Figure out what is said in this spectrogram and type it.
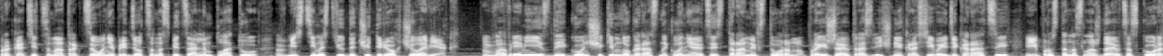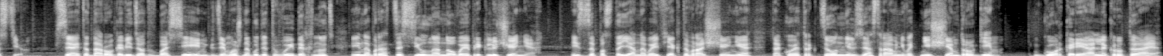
Прокатиться на аттракционе придется на специальном плоту, вместимостью до 4 человек. Во время езды гонщики много раз наклоняются из стороны в сторону, проезжают различные красивые декорации и просто наслаждаются скоростью. Вся эта дорога ведет в бассейн, где можно будет выдохнуть и набраться сил на новые приключения. Из-за постоянного эффекта вращения такой аттракцион нельзя сравнивать ни с чем другим. Горка реально крутая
